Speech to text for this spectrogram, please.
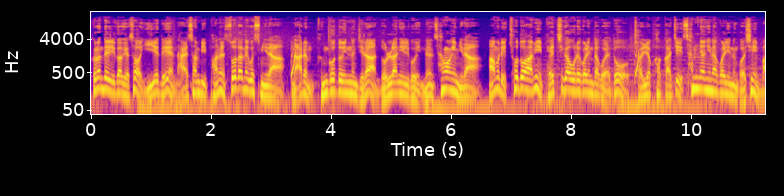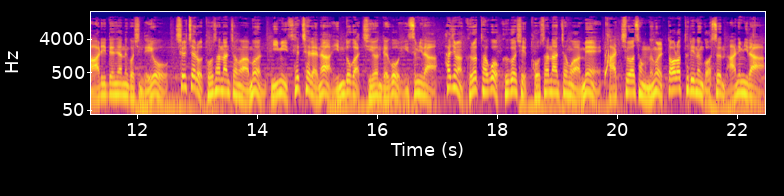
그런데 일각에서 이에 대해 날선 비판을 쏟아내고 있습니다. 나름 근거도 있는지라 논란이 일고 있는 상황입니다. 아무리 초도함이 배치가 오래 걸린다고 해도 전력화까지 3년이나 걸리는 것이 말이 되냐는 것인데요. 실제로 도산안청함은 이미 세 차례나 인도가 지연되고 있습니다. 하지만 그렇다고 그것이 도산안청함의 가치와 성능을 떨어뜨리는 것은 아닙니다.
